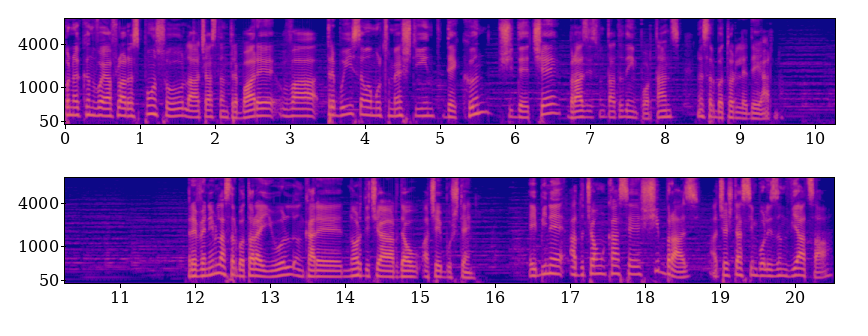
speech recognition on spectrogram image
Până când voi afla răspunsul la această întrebare, va trebui să mă mulțumesc știind de când și de ce brazii sunt atât de importanți în sărbătorile de iarnă. Revenim la sărbătoarea Iul în care nordicii ardeau acei bușteni. Ei bine, aduceau în case și brazi, aceștia simbolizând viața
